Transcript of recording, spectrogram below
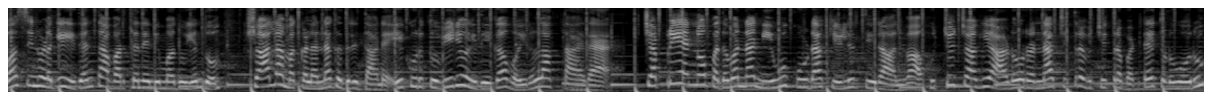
ಬಸ್ಸಿನೊಳಗೆ ಇದೆಂತ ವರ್ತನೆ ನಿಮ್ಮದು ಎಂದು ಶಾಲಾ ಮಕ್ಕಳನ್ನ ಗದರಿದ್ದಾನೆ. ಈ ಕುರಿತು ವಿಡಿಯೋ ಇದೀಗ ವೈರಲ್ ಆಗ್ತಾ ಇದೆ. ಚಪ್ರಿ ಅನ್ನೋ ಪದವನ್ನ ನೀವು ಕೂಡ ಕೇಳಿರ್ತೀರಾ ಅಲ್ವಾ? ಹುಚ್ಚುಚ್ಚಾಗಿ ಆಡೋರನ್ನ ಚಿತ್ರ ವಿಚಿತ್ರ ಬಟ್ಟೆ ತೊಡುವವರು,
